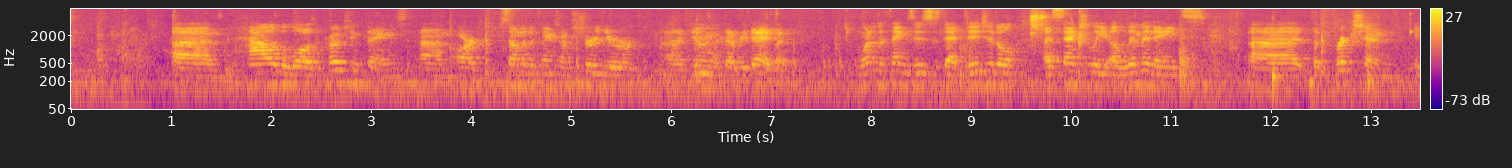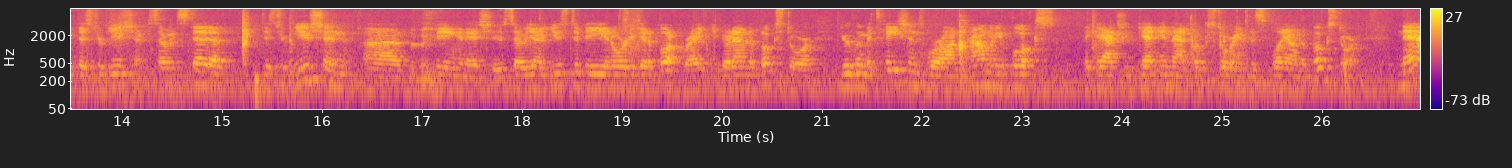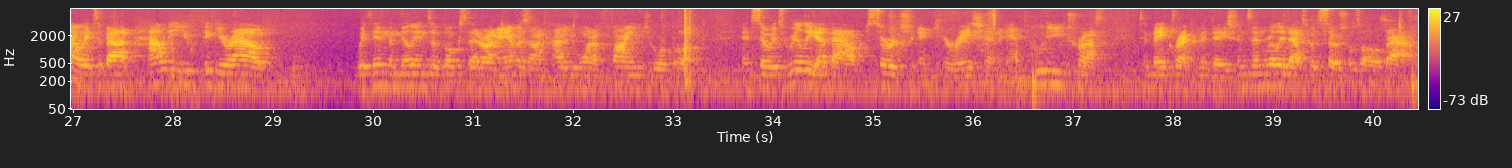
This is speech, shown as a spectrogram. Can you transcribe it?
um, how the law is approaching things um, are some of the things I'm sure you're uh, dealing with every day. But one of the things is, is that digital essentially eliminates uh, the friction in distribution. So instead of distribution uh, being an issue, so you know, it used to be in order to get a book, right? You go down to the bookstore, your limitations were on how many books they could actually get in that bookstore and display on the bookstore. Now it's about how do you figure out within the millions of books that are on Amazon how you want to find your book. And so it's really about search and curation and who do you trust to make recommendations, and really that's what social is all about.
